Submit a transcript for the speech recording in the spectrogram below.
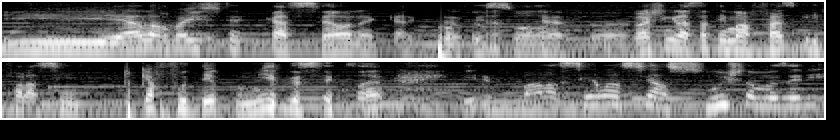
E ela vai Cassel, né, cara? Que professor lá. Eu acho engraçado, tem uma frase que ele fala assim: Tu quer fuder comigo? Você sabe? Ele fala assim, ela se assusta, mas ele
